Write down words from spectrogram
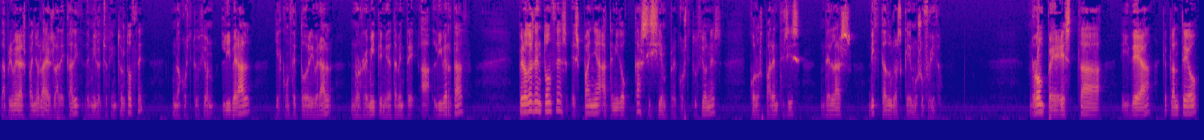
La primera española es la de Cádiz de 1812, una constitución liberal, y el concepto de liberal nos remite inmediatamente a libertad, pero desde entonces España ha tenido casi siempre constituciones con los paréntesis de las dictaduras que hemos sufrido. Rompe esta idea que planteo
